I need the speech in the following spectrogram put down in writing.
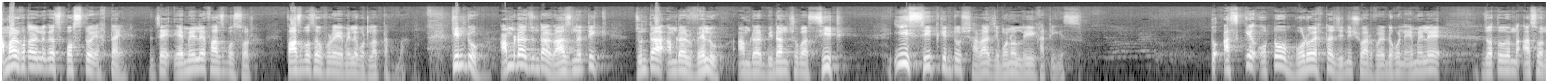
আমার কথা লোক স্পষ্ট একটাই, যে এম এল এ পাঁচ বছর পাঁচ বছর পরে এম এল এ বদলাত থাকবা। কিন্তু আমরা যোনটা রাজনৈতিক যোনটা আমরার ভ্যালু আমরার বিধানসভা সিট ই সিট কিন্তু সারা জীবনের লেগে খাটি গেছে। তো আজকে অত বড় একটা জিনিস হওয়ার পরে দেখুন এমএলএ যতজন আসন,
